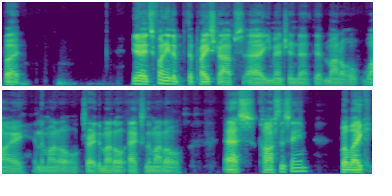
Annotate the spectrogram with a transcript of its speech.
but you know, it's funny the the price drops. Uh, you mentioned that the Model Y and the Model, sorry, the Model X and the Model S cost the same, but like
